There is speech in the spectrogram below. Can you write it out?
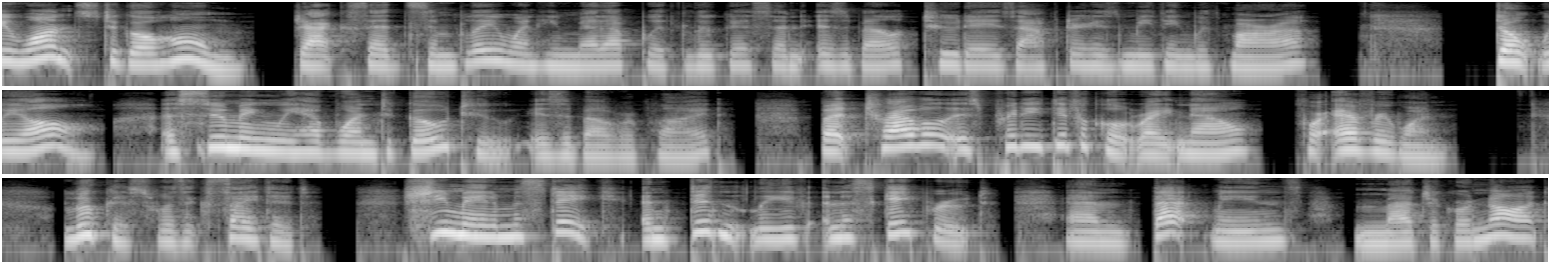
She wants to go home, Jack said simply when he met up with Lukas and Isabel two days after his meeting with Mara. Don't we all? Assuming we have one to go to, Isabel replied. But travel is pretty difficult right now for everyone. Lukas was excited. She made a mistake and didn't leave an escape route, and that means, magic or not,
